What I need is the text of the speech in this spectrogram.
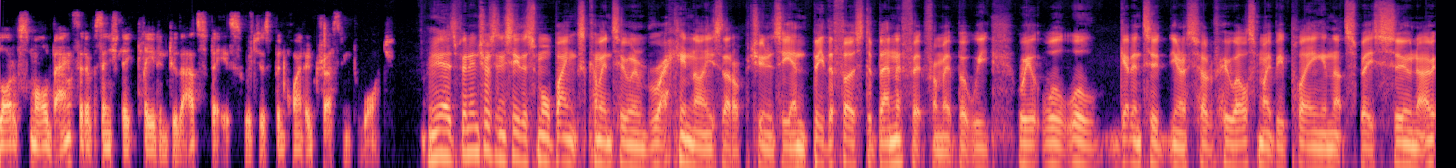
lot of small banks that have essentially played into that space, which has been quite interesting to watch. Yeah, it's been interesting to see the small banks come into and recognize that opportunity and be the first to benefit from it. But we we will we'll get into you know sort of who else might be playing in that space soon. I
